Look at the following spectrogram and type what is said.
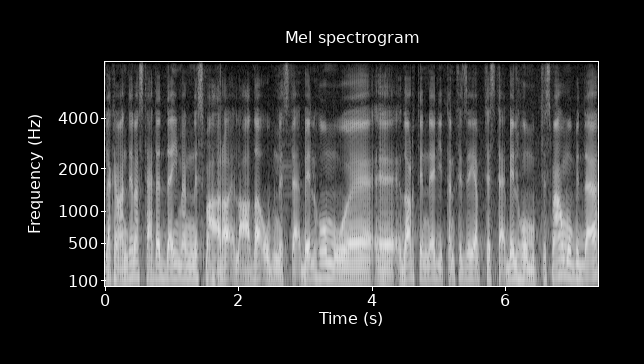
لكن عندنا استعداد دايما نسمع آراء الأعضاء وبنستقبلهم وإدارة النادي التنفيذية بتستقبلهم وبتسمعهم وبت-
